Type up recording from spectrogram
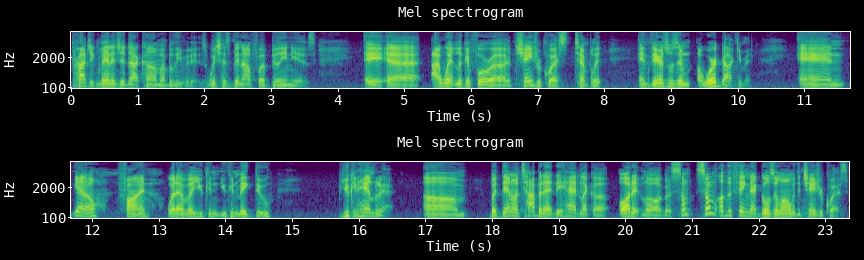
projectmanager.com, I believe it is, which has been out for a billion years. A, uh, I went looking for a change request template, and theirs was in a Word document. And you know, fine, whatever. You can you can make do. You can handle that. Um, but then on top of that, they had like a audit log or some some other thing that goes along with the change request,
